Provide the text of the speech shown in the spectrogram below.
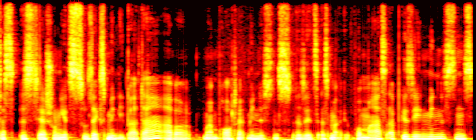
Das ist ja schon jetzt zu 6 Millibar da, aber man braucht halt mindestens, also jetzt erstmal vom Maß abgesehen, mindestens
